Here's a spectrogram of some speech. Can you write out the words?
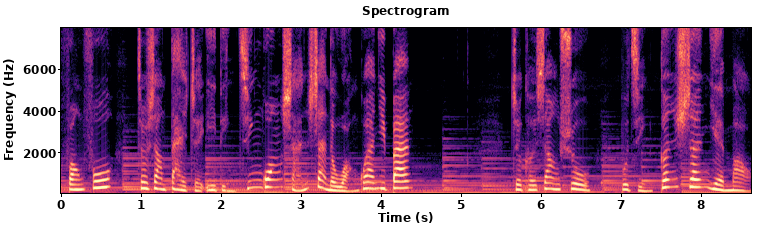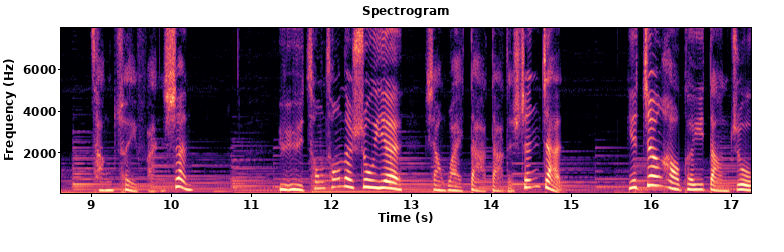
仿佛就像戴着一顶金光闪闪的王冠一般。这棵橡树不仅根深叶茂、苍翠繁盛，郁郁葱葱的树叶向外大大的伸展，也正好可以挡住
